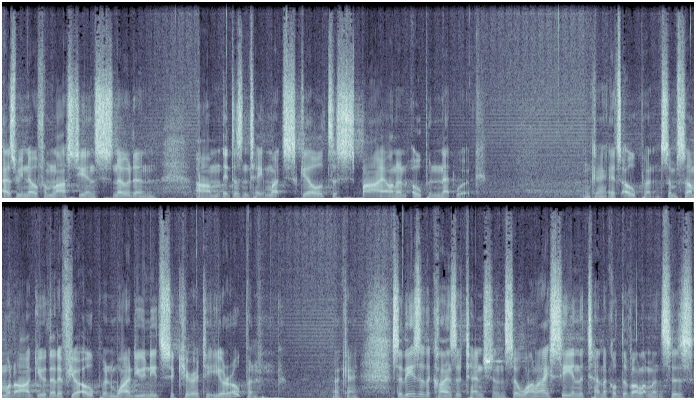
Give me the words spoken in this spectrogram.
as we know from last year in Snowden, um, it doesn't take much skill to spy on an open network. Okay, it's open. Some, some would argue that if you're open, why do you need security? You're open. okay, so these are the kinds of tensions. So what I see in the technical developments is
